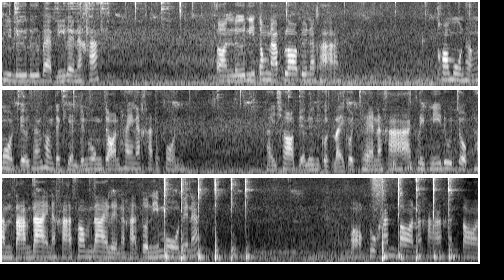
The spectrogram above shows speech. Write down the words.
ธีรื้อรื้อแบบนี้เลยนะคะ ตอนรื้อนี้ต้องนับรอบด้วยนะคะ ข้อมูลทั้งหมดเดี๋ยวช่างทองจะเขียนเป็นวงจรให้นะคะ ทุกคน ใครชอบอย่าลืมกดไลค์กดแชร์นะคะ คลิปนี้ดูจบทำตามได้นะคะ ซ่อมได้เลยนะคะ ตัวนี้โมด้วยนะ บอกทุกขั้นตอนนะคะ ขั้นตอน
